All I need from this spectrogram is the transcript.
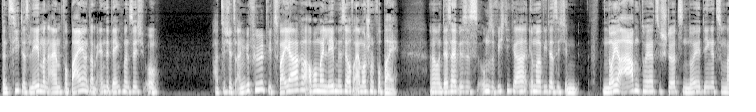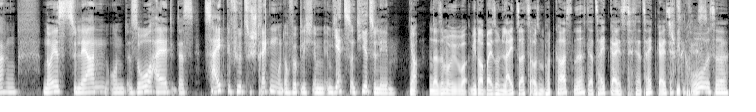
dann zieht das Leben an einem vorbei und am Ende denkt man sich, oh, hat sich jetzt angefühlt wie zwei Jahre, aber mein Leben ist ja auf einmal schon vorbei. Ja, und deshalb ist es umso wichtiger, immer wieder sich in neue Abenteuer zu stürzen, neue Dinge zu machen, Neues zu lernen und so halt das Zeitgefühl zu strecken und auch wirklich im, im Jetzt und Hier zu leben. Ja, und da sind wir wieder bei so einem Leitsatz aus dem Podcast, ne? Der Zeitgeist. Der Zeitgeist Der spielt Zeitgeist. große,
